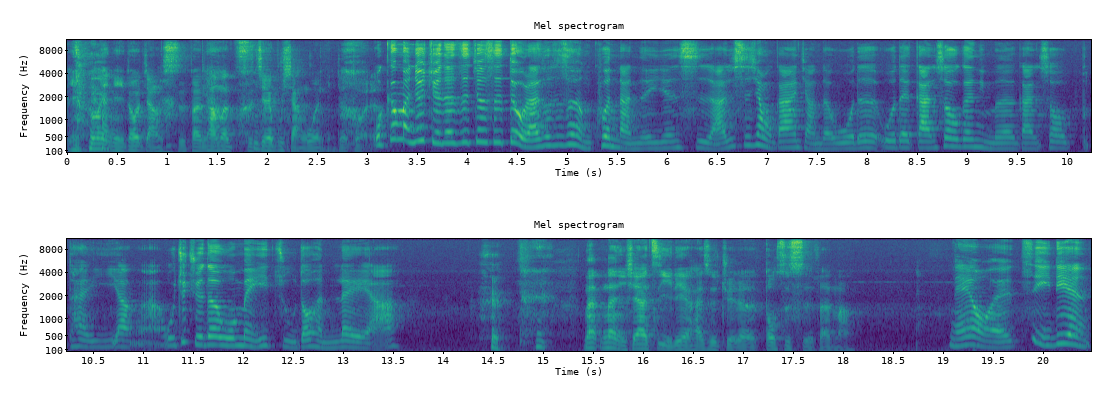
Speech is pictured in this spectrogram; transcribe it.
因为你都讲十分，他们直接不想问你就对了。我根本就觉得这就是对我来说这是很困难的一件事啊，就是像我刚才讲的，我的我的感受跟你们的感受不太一样啊，我就觉得我每一组都很累啊。那那你现在自己练还是觉得都是十分吗？没有哎、自己练，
